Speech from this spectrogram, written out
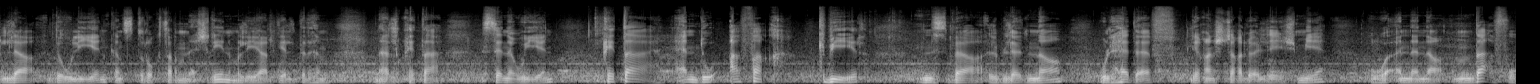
لا دوليا كنصدروا أكثر من 20 مليار ديال الدرهم من هذا القطاع سنويا. قطاع عنده أفاق كبير بالنسبة لبلادنا والهدف اللي غنشتغلوا عليه جميع هو أننا نضاعفوا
